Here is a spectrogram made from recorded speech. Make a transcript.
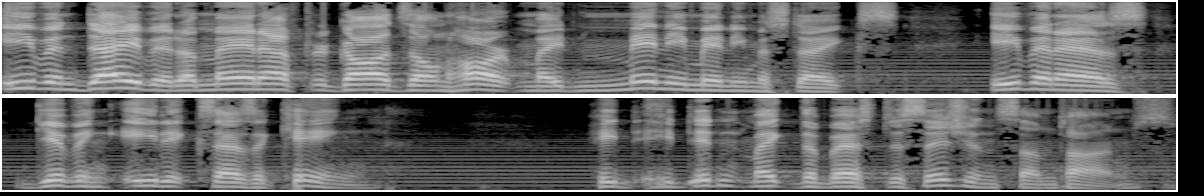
Even David, a man after God's own heart, made many, many mistakes, even as giving edicts as a king. He, he didn't make the best decisions sometimes.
